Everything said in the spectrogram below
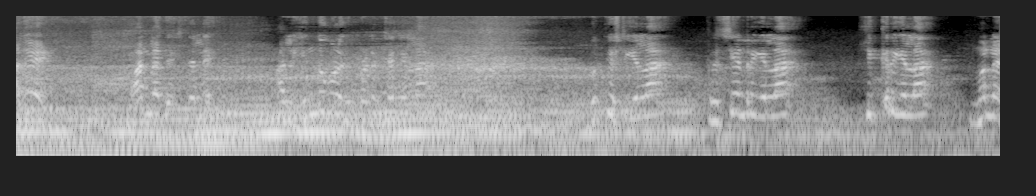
ಅದೇ ಬಾಂಗ್ಲಾದೇಶದಲ್ಲಿ ಅಲ್ಲಿ ಹಿಂದೂಗಳಿಗೆ ಪ್ರೊಟೆಕ್ಷನ್ ಇಲ್ಲ ಬುದ್ಧಿಸ್ಟ್ಗಿಲ್ಲ ಕ್ರಿಶ್ಚಿಯನ್ರಿಗಿಲ್ಲ, ಸಿಖ್ಖರಿಗಿಲ್ಲ. ಮೊನ್ನೆ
